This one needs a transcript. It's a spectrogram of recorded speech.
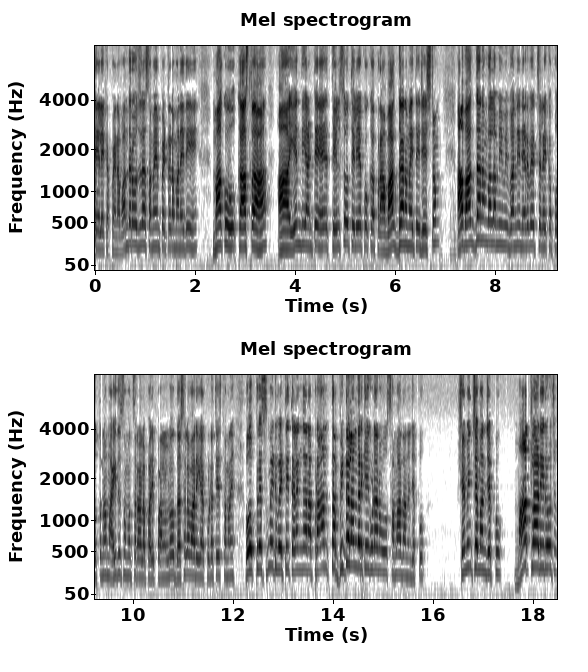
చేయలేకపోయినా వంద రోజుల సమయం పెట్టడం అనేది మాకు కాస్త ఏంది అంటే తెలుసో తెలియక ఒక ప్రా- వాగ్దానం అయితే చేసినాం. ఆ వాగ్దానం వల్ల మేము ఇవన్నీ నెరవేర్చలేకపోతున్నాం. ఐదు సంవత్సరాల పరిపాలనలో దశల వారీగా కూడా చేస్తామని ఓ ప్రెస్ మీట్ పెట్టి తెలంగాణ ప్రాంత బిడ్డలందరికీ కూడా నువ్వు సమాధానం చెప్పు. క్షమించమని చెప్పు. మాట్లాడి రోజు.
